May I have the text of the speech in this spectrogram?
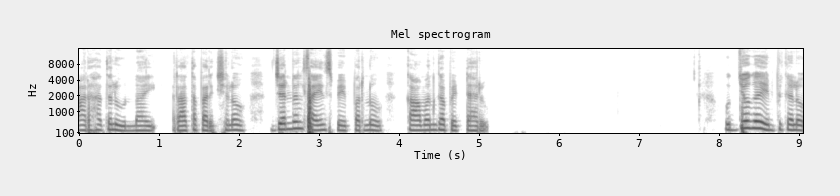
అర్హతలు ఉన్నాయి. రాత పరీక్షలో జనరల్ సైన్స్ పేపర్ను కామన్గా పెట్టారు. ఉద్యోగ ఎంపికలో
